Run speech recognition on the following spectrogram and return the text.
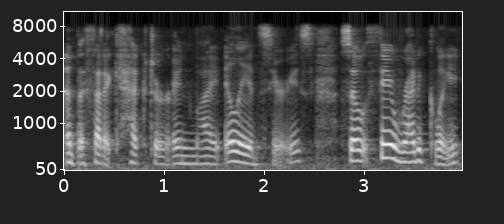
empathetic Hector in my Iliad series. So theoretically,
